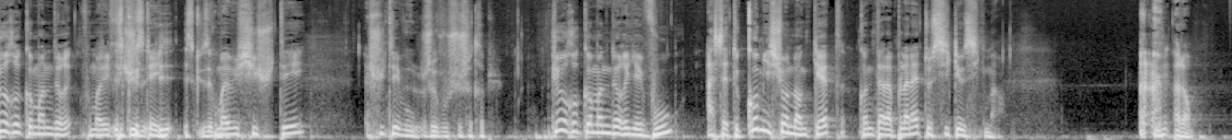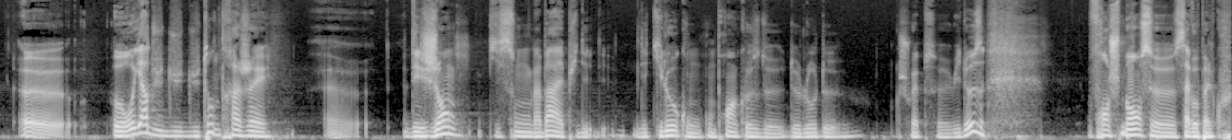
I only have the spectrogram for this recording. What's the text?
que recommanderiez Vous m'avez fait Excusez- chuter. Vous m'avez chuter. Chutez-vous. je vous chuchoterai plus. Que recommanderiez-vous à cette commission d'enquête quant à la planète Sig Sigma? Alors, euh, au regard du, du- du temps de trajet, euh, des gens qui sont là-bas et puis des, des- des kilos qu'on qu'on prend à cause de, de l'eau de Schweppes euh, huileuse, franchement, ça, ça vaut pas le coup.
